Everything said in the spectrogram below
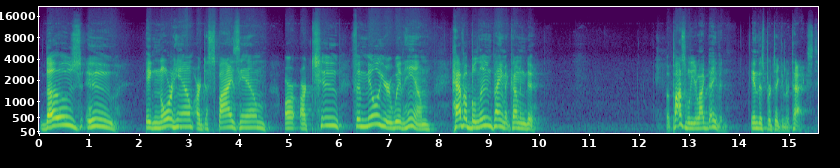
Those who ignore him or despise him or are too familiar with him have a balloon payment coming due. But possibly you're like David in this particular text.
